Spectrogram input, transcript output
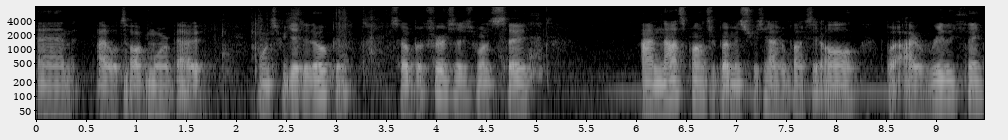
and I will talk more about it once we get it open. So but first I just want to say I'm not sponsored by mystery tackle box at all but I really think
